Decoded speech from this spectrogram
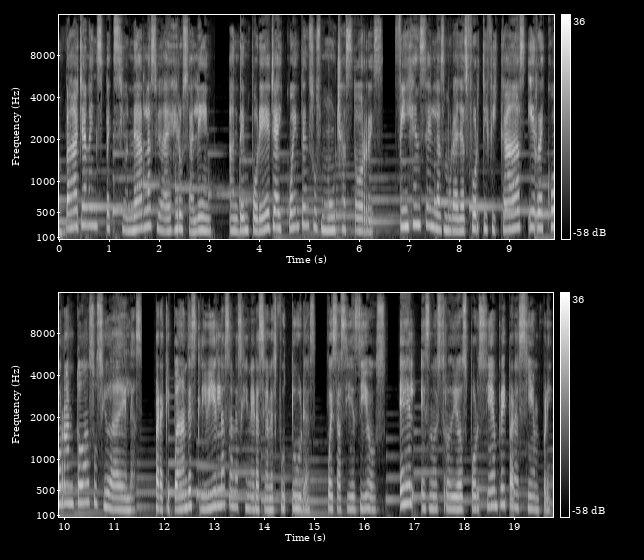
Vayan a inspeccionar la ciudad de Jerusalén, anden por ella y cuenten sus muchas torres. Fíjense en las murallas fortificadas y recorran todas sus ciudadelas, para que puedan describirlas a las generaciones futuras, pues así es Dios. Él es nuestro Dios por siempre y para siempre,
